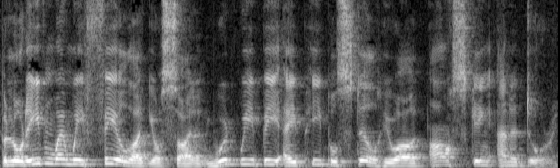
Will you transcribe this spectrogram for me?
But Lord, even when we feel like you're silent, would we be a people still who are asking and adoring?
